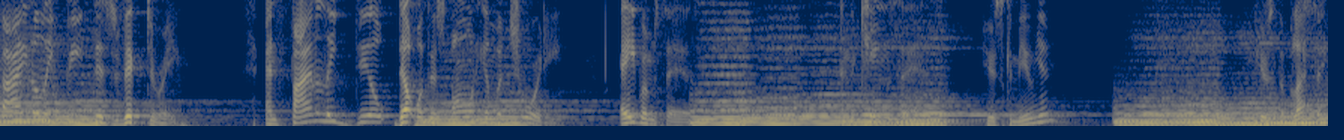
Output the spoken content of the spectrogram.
finally beat this victory and finally deal, dealt with his own immaturity, Abram says, and the king says, Here's communion, here's the blessing.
